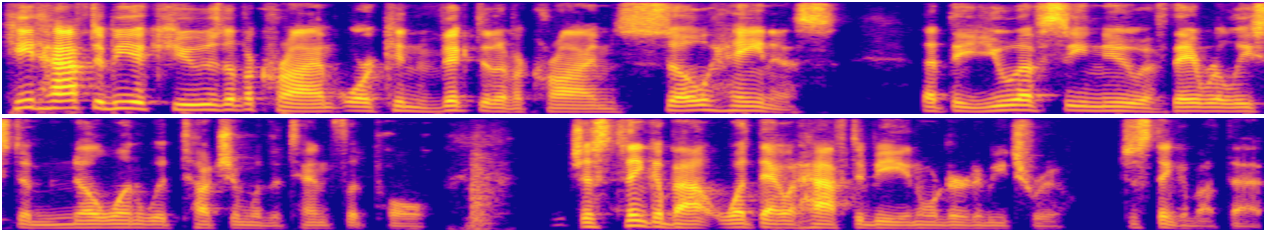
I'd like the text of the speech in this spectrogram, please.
he'd have to be accused of a crime or convicted of a crime so heinous that the UFC knew if they released him, no one would touch him with a 10 foot pole. Just think about what that would have to be in order to be true. Just think about that.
